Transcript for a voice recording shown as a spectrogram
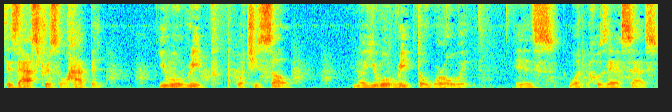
disastrous will happen. You will reap what you sow. You know, you will reap the whirlwind, is what Hosea says.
